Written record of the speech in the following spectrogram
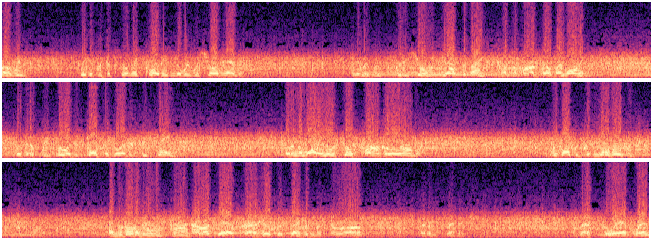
Well, we figured we could still make port even though we were short-handed. Anyway, we were pretty sure we'd be off the bank, out of the fog belt by morning. So that if we flew a distress signal, it'd be seen. But in the morning, there was still fog all around us. It was like we couldn't get away from it. And the other man was gone. Now, look here, Now, just a second, Mr. Ross. Let him finish. And that's the way it went?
